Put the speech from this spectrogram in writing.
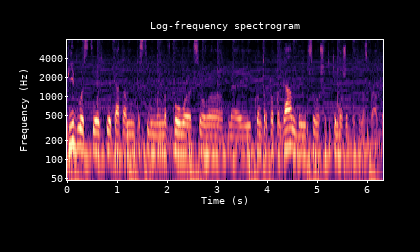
підлості, яка там постійно навколо цього е, і контрпропаганди, і всього, що тільки може бути насправді.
